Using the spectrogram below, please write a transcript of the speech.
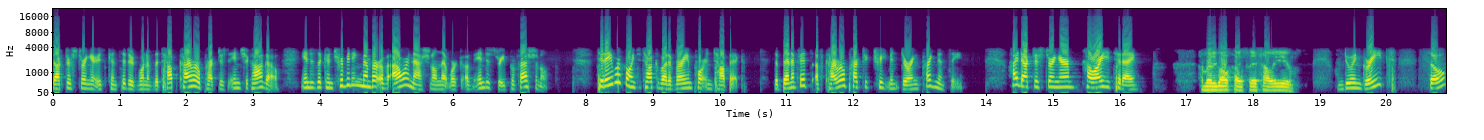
Dr. Stringer is considered one of the top chiropractors in Chicago and is a contributing member of our national network of industry professionals. Today we're going to talk about a very important topic the benefits of chiropractic treatment during pregnancy. Hi, Dr. Stringer. How are you today? I'm really well, thanks, Liz. How are you? I'm doing great. So,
